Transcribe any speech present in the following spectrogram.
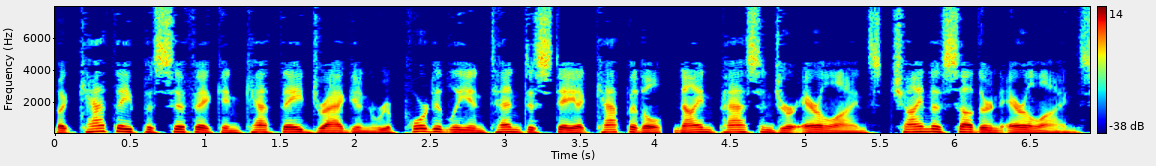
but Cathay Pacific and Cathay Dragon reportedly intend to stay at Capital. Nine passenger airlines China Southern Airlines,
